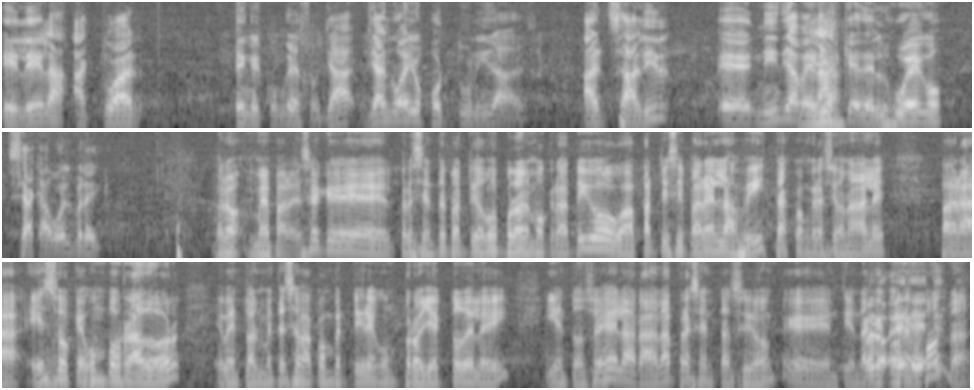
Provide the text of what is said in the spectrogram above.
el ELA actual en el Congreso. Ya, ya no hay oportunidades al salir eh, Nidia Velázquez del juego, se acabó el break. Bueno, me parece que el presidente del Partido Popular Democrático va a participar en las vistas congresionales para eso que es un borrador, eventualmente se va a convertir en un proyecto de ley y entonces él hará la presentación que entienda que eh, eh, corresponda.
